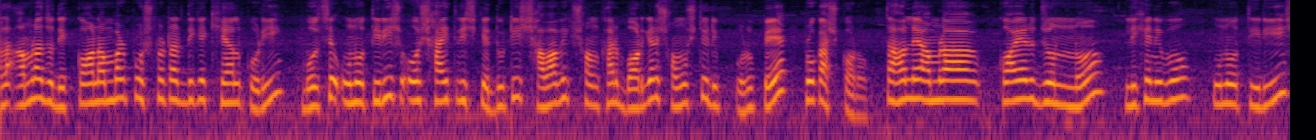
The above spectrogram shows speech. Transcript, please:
তাহলে আমরা যদি ক নাম্বার প্রশ্নটার দিকে খেয়াল করি, বলছে উনতিরিশ ও সাঁত্রিশকে দুটি স্বাভাবিক সংখ্যার বর্গের সমষ্টি রূপ- প্রকাশ করো। তাহলে আমরা কয়ের জন্য লিখে নিব উনতিরিশ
